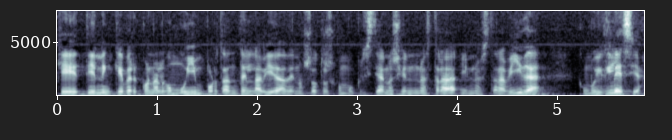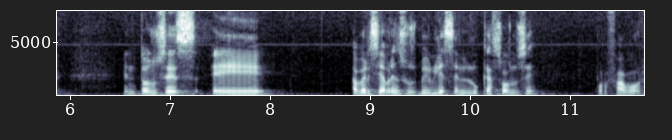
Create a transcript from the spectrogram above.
que tienen que ver con algo muy importante en la vida de nosotros como cristianos y en nuestra, en nuestra vida como iglesia. Entonces, eh, a ver si abren sus Biblias en Lucas 11, por favor.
